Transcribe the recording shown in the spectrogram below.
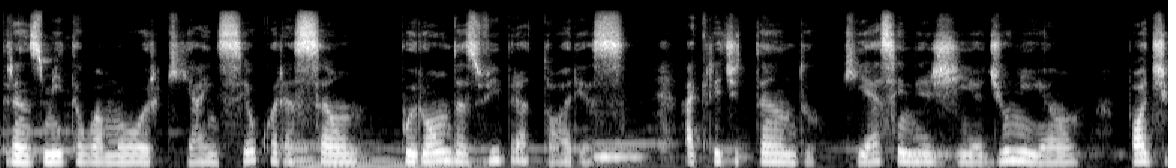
Transmita o amor que há em seu coração por ondas vibratórias, acreditando que essa energia de união pode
